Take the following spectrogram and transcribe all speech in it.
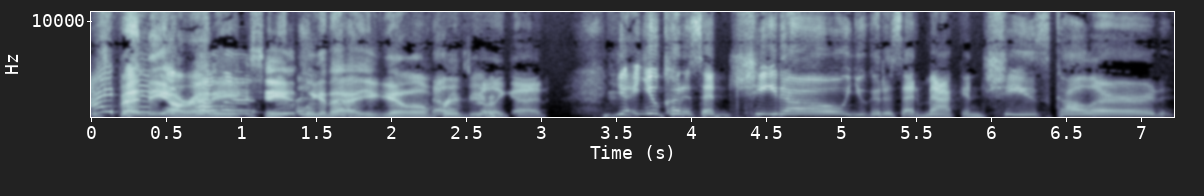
It's I bendy already. color- See, look at that. You get a little That preview. really good. Yeah, you could have said Cheeto. You could have said mac and cheese colored.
